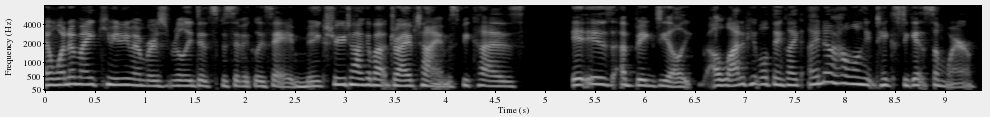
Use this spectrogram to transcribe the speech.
And one of my community members really did specifically say, make sure you talk about drive times because it is a big deal. A lot of people think, like, I know how long it takes to get somewhere.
